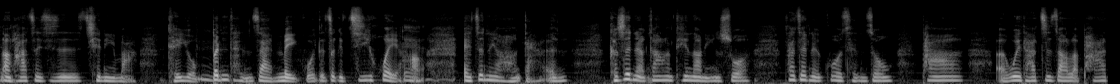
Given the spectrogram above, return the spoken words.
让他这只千里马可以有奔腾在美国的这个机会哈，哎，真的要很感恩。可是呢，刚刚听到您说，他在那个过程中，他呃为他制造了 part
